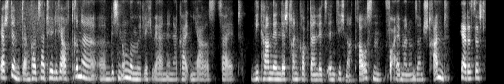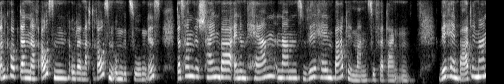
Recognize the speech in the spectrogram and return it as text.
Ja, stimmt. Dann konnte es natürlich auch drinnen äh, ein bisschen ungemütlich werden in der kalten Jahreszeit. Wie kam denn der Strandkorb dann letztendlich nach draußen, vor allem an unseren Strand? Ja, dass der Strandkorb dann nach außen oder nach draußen umgezogen ist, das haben wir scheinbar einem Herrn namens Wilhelm Bartelmann zu verdanken. Wilhelm Bartelmann,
